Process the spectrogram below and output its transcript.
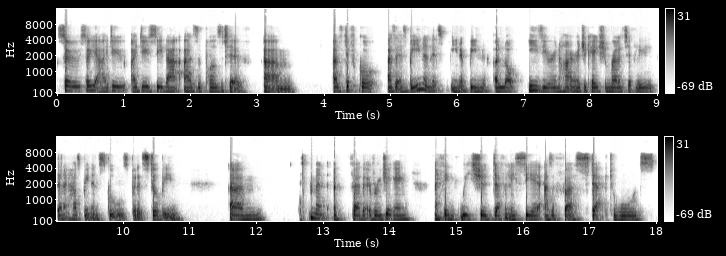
so so yeah, I do I do see that as a positive. Um, as difficult as it has been, and it's you know been a lot easier in higher education relatively than it has been in schools, but it's still been um, meant a fair bit of rejigging. I think we should definitely see it as a first step towards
